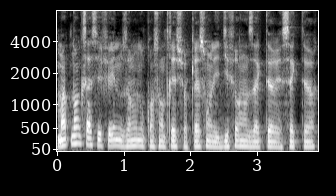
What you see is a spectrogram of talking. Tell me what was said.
Maintenant que ça c'est fait, nous allons nous concentrer sur quels sont les différents acteurs et secteurs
